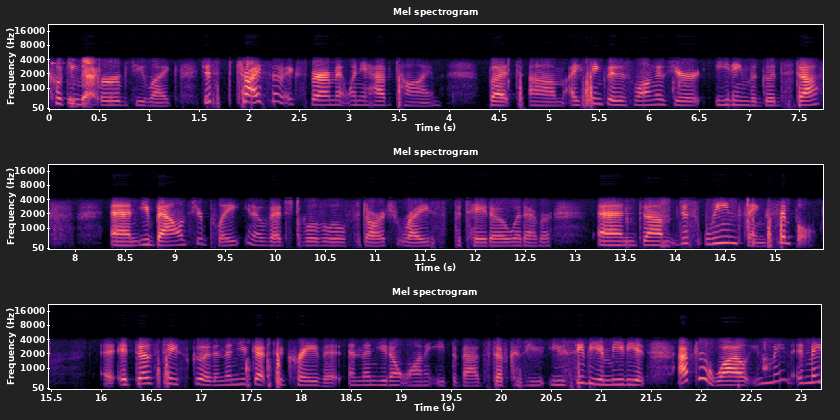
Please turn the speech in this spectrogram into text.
cooking exactly. herbs you like. Just try some experiment when you have time. But um I think that as long as you're eating the good stuff and you balance your plate, you know, vegetables, a little starch, rice, potato, whatever, and um just lean things, simple. It does taste good and then you get to crave it and then you don't want to eat the bad stuff because you you see the immediate after a while it may it may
